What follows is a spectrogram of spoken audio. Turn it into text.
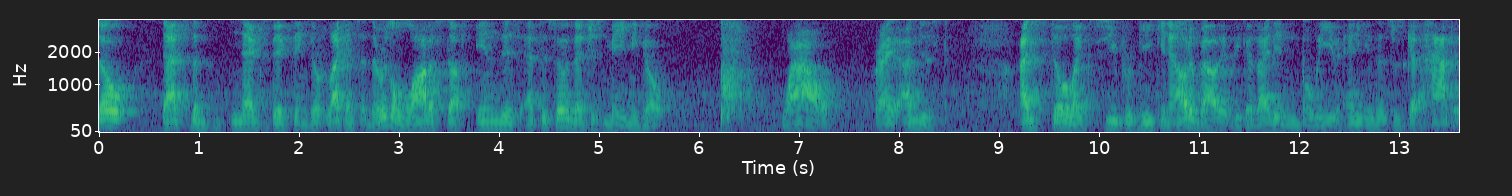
So that's the next big thing. There, like I said, there was a lot of stuff in this episode that just made me go, "Wow!" Right? I'm just, I'm still like super geeking out about it because I didn't believe any of this was gonna happen.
